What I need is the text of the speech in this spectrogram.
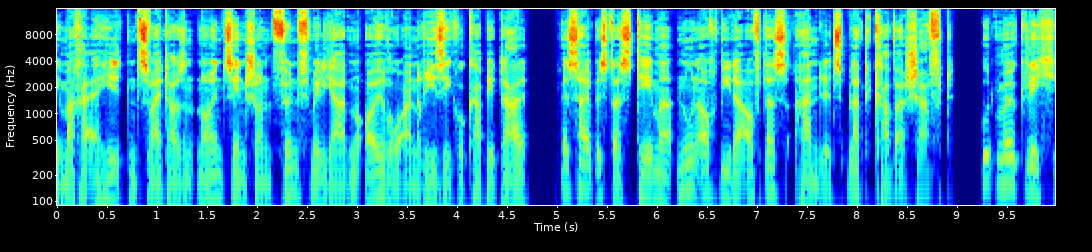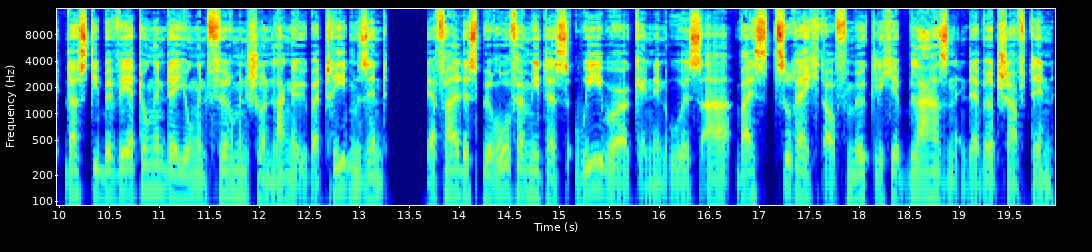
Die Macher erhielten 2019 schon 5 Milliarden Euro an Risikokapital, weshalb es das Thema nun auch wieder auf das Handelsblatt Cover schafft. Gut möglich, dass die Bewertungen der jungen Firmen schon lange übertrieben sind. Der Fall des Bürovermieters WeWork in den USA weist zu Recht auf mögliche Blasen in der Wirtschaft hin.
